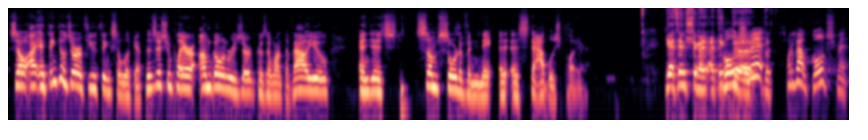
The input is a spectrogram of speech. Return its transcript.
So I, I think those are a few things to look at. Position player, I'm going reserve because I want the value, and just some sort of an na- established player. Yeah, it's interesting. I, I think the, the What about Goldschmidt?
